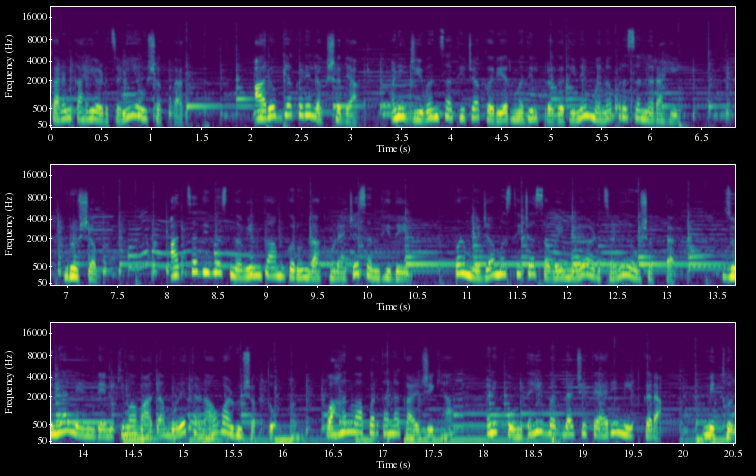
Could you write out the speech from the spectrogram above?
कारण काही अडचणी येऊ शकतात. आरोग्याकडे लक्ष द्या आणि जीवनसाथीच्या करिअरमधील प्रगतीने मन प्रसन्न राहील. वृषभ आजचा दिवस नवीन काम करून दाखवण्याची संधी देईल. पण मजा मस्तीच्या सवयीमुळे अडचणी येऊ शकतात. जुन्या लेनदेन किंवा वादामुळे तणाव वाढू शकतो. वाहन वापरताना काळजी घ्या आणि कोणत्याही बदलाची तयारी नीट करा. मिथुन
